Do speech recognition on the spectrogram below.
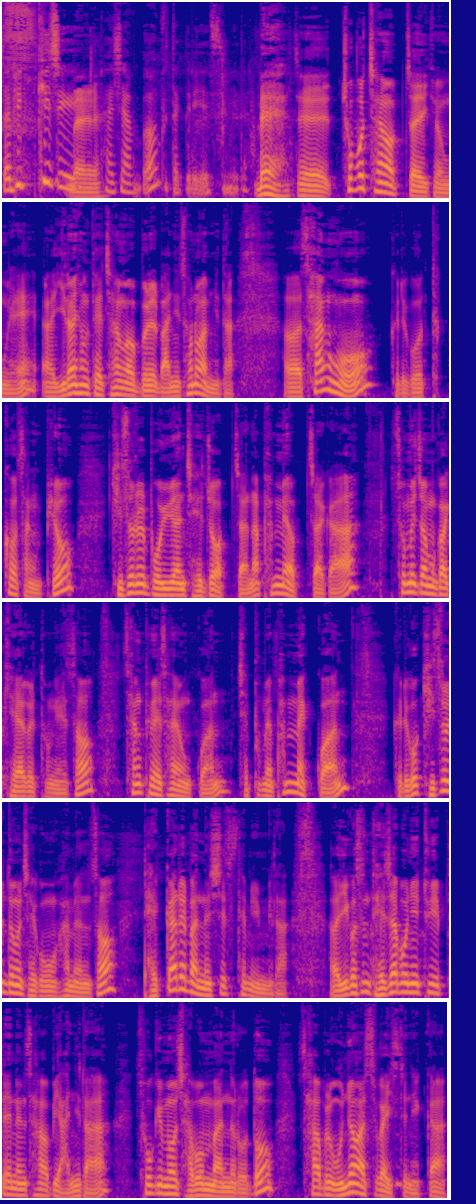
자, 빅퀴즈 네. 다시 한번 부탁드리겠습니다. 네, 제 초보 창업자의 경우에 아, 이런 형태의 창업을 많이 선호합니다. 어, 상호 그리고 특허 상표, 기술을 보유한 제조업자나 판매업자가 소매점과 계약을 통해서 상표의 사용권, 제품의 판매권, 그리고 기술 등을 제공하면서 대가를 받는 시스템입니다. 아, 이것은 대자본이 투입되는 사업이 아니라 소규모 자본만으로도 사업을 운영할 수가 있으니까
